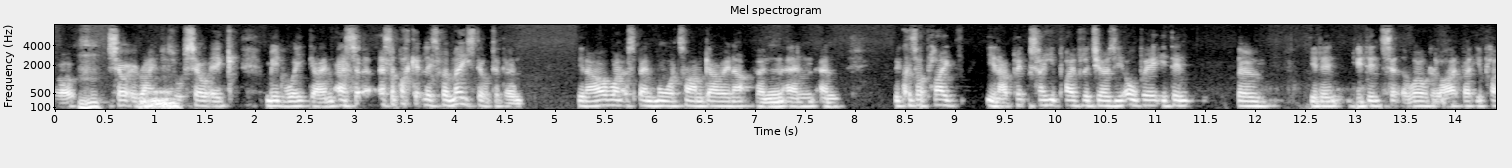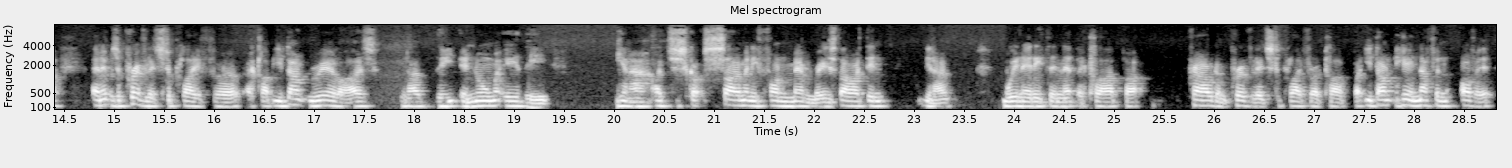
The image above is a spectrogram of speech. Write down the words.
or mm-hmm. Celtic Rangers or Celtic midweek game. That's a, that's a bucket list for me still to do. You know, I want to spend more time going up and, and, and because I played, you know, people say you played for the Jersey, albeit you didn't do, you didn't, you didn't set the world alight, but you play, and it was a privilege to play for a club. You don't realise, you know, the enormity, the, you know, I just got so many fond memories, though I didn't, you know, win anything at the club, but proud and privileged to play for a club, but you don't hear nothing of it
